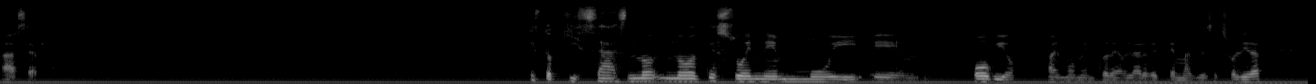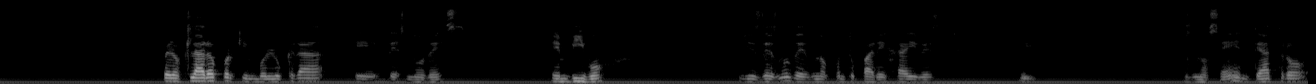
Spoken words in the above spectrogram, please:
a hacerlo. Esto quizás no, no te suene muy eh, obvio al momento de hablar de temas de sexualidad, pero claro porque involucra eh, desnudez en vivo y es desnudez, no con tu pareja y ves, eh, pues no sé, en teatro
